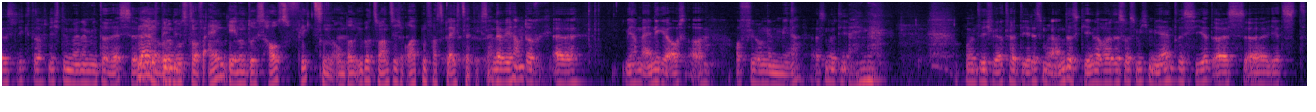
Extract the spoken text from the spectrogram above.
das liegt auch nicht in meinem Interesse. Nein, ich aber du musst darauf eingehen und durchs Haus flitzen und an über 20 Orten fast gleichzeitig sein. Na, wir haben doch, äh, wir haben einige Aus Au- Aufführungen mehr als nur die eine. Und ich werde halt jedes Mal anders gehen, aber das, was mich mehr interessiert, als äh, jetzt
